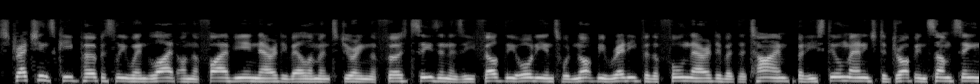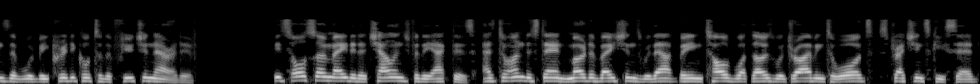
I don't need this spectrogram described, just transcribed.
Straczynski purposely went light on the five-year narrative elements during the first season as he felt the audience would not be ready for the full narrative at the time, but he still managed to drop in some scenes that would be critical to the future narrative. This also made it a challenge for the actors, as to understand motivations without being told what those were driving towards. Straczynski said,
